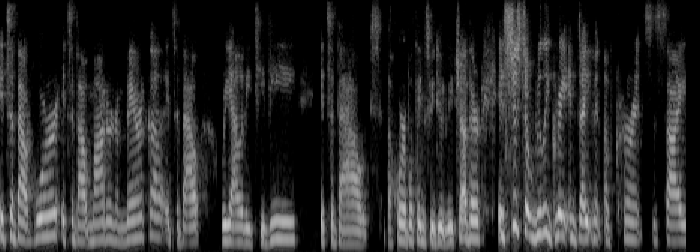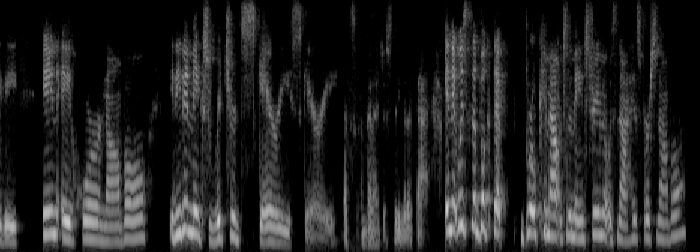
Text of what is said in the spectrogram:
It's about horror, it's about modern America, it's about reality TV, it's about the horrible things we do to each other. It's just a really great indictment of current society in a horror novel. It even makes Richard scary, scary. That's I'm gonna just leave it at that. And it was the book that broke him out into the mainstream. It was not his first novel,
